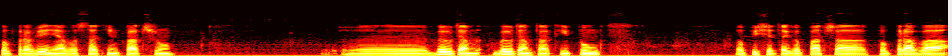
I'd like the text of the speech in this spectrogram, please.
poprawienia w ostatnim patchu. Yy, Był tam, był tam taki punkt w opisie tego patcha, poprawa,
